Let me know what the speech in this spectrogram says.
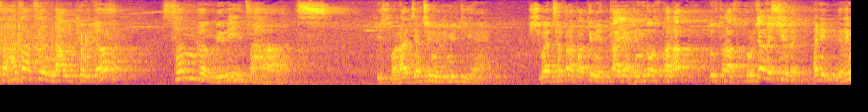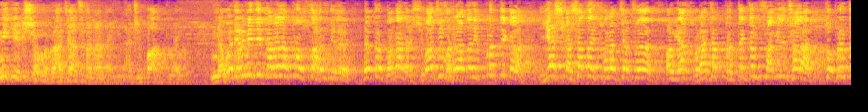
जहाजाचं नाव ठेवलं संगमिरी जहाज. ही स्वराज्याची निर्मिती आहे. शिवाय छत्रपतीने इतका या हिंदुस्थानात दुसरा सृजनशील आणि निर्मितीक्षम राजा झाला नाही अजिबात नाही. नवनिर्मिती करायला प्रोत्साहन दिलं नंतर बघा ना शिवाजी महाराजांनी प्रत्येकाला यश कशात आहे स्वराज्याचं अहो या स्वराज्यात प्रत्येक जण सामील झाला तोपर्यंत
